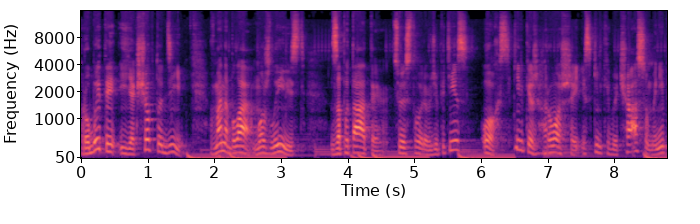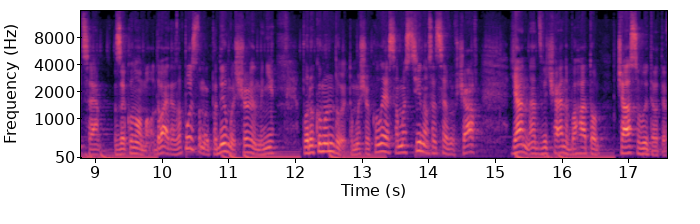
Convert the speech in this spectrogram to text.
робити. І якщо б тоді в мене була можливість запитати цю історію в GPTs, ох, скільки ж грошей і скільки би часу мені б це зекономило. Давайте запустимо і подивимося, що він мені порекомендує. Тому що коли я самостійно все це вивчав, я надзвичайно багато часу витратив,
